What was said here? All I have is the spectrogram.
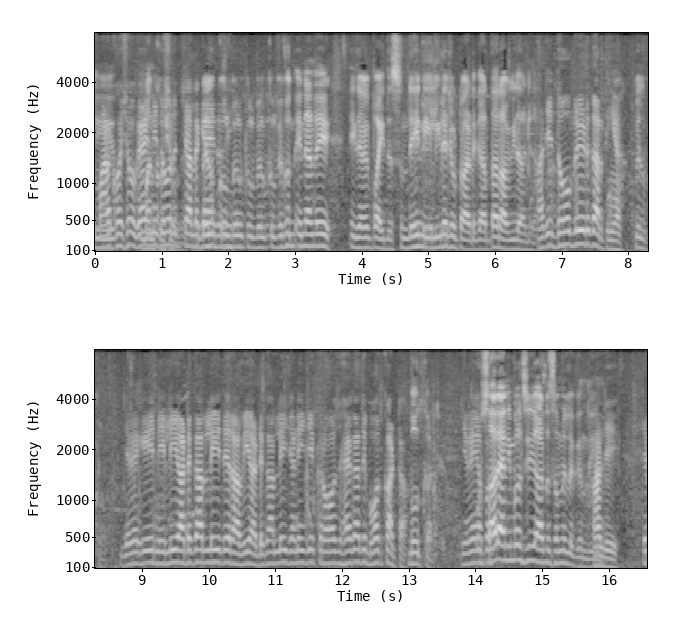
ਮਨ ਖੁਸ਼ ਹੋ ਗਿਆ ਇੰਨੀ ਦੂਰ। ਚੱਲ ਗਏ ਬਿਲਕੁਲ ਤੁਸੀਂ। ਬਿਲਕੁਲ ਬਿਲਕੁਲ। ਵੇਖੋ ਇਹਨਾਂ ਨੇ ਇੱਕ ਜਿਵੇਂ ਭਾਈ ਦੱਸਣ ਦੇ ਨੀਲੀ ਦਾ ਝੋਟਾ ਅੱਡ ਕਰਤਾ ਰਾਵੀ ਦਾ ਅੱਡ ਹਾਂਜੀ ਦੋ ਬਰੀਡ ਕਰਤੀਆਂ। ਬਿਲਕੁਲ। ਜਿਵੇਂ ਕਿ ਨੀਲੀ ਅੱਡ ਕਰ ਲਈ ਤੇ ਰਾਵੀ ਅੱਡ ਕਰ ਲਈ ਜਾਨੀ ਜੇ ਕ੍ਰਾਸ ਹੈਗਾ ਤੇ ਬਹੁਤ ਘੱਟ ਆ। ਬਹੁਤ ਘੱਟ ਜਿਵੇਂ ਸਾਰੇ ਐਨੀਮਲਸ ਹੀ ਅੱਡ ਸਮਝ ਲੱਗਣ ਦੀ। ਹਾਂਜੀ। ਤੇ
